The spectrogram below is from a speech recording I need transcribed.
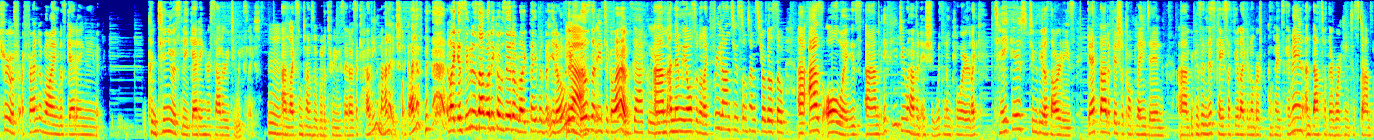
True. A, fr- a friend of mine was getting continuously getting her salary two weeks late, and like sometimes would go to three weeks late. I was like, how do you manage? Like I have, been, like as soon as that money comes in, I'm like payment, but you know, there's Yeah. bills that need to go out. Exactly. Um, and then we also know like freelancers sometimes struggle. So uh, as always, um, if you do have an issue with an employer, like take it to the authorities, get that official complaint in, um, because in this case, I feel like a number of complaints came in, and that's what they're working to stamp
